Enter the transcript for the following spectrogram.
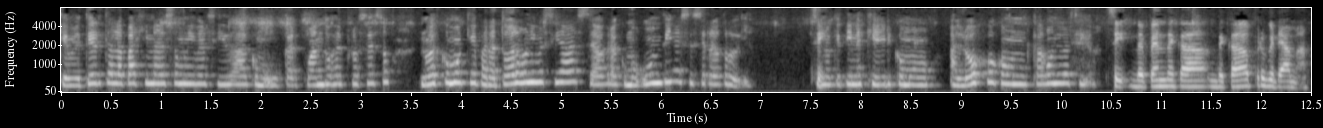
meterte a la página de esa universidad, como buscar cuándo es el proceso. No es como que para todas las universidades se abra como un día y se cierra otro día. Sí. Sino que tienes que ir como al ojo con cada universidad. Sí, depende cada, de cada programa.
